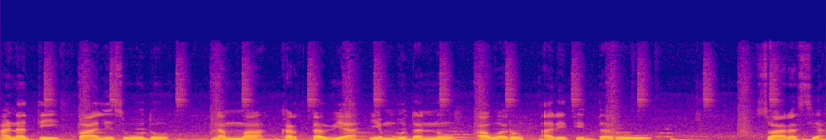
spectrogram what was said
ಅಣತಿ ಪಾಲಿಸುವುದು ನಮ್ಮ ಕರ್ತವ್ಯ ಎಂಬುದನ್ನು ಅವರು ಅರಿತಿದ್ದರು. ಸ್ವಾರಸ್ಯ.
